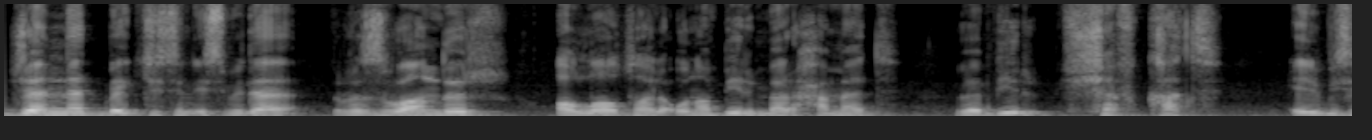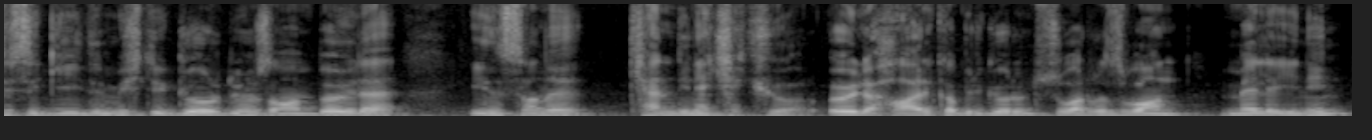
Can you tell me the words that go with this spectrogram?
Cennet bekçisinin ismi de Rızvan'dır. Allahu Teala ona bir merhamet ve bir şefkat elbisesi giydirmişti. Gördüğün zaman böyle insanı kendine çekiyor. Öyle harika bir görüntüsü var Rızvan meleğinin.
